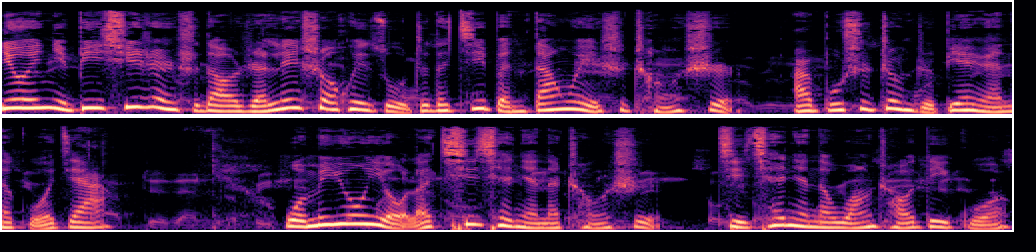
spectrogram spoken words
因为你必须认识到，人类社会组织的基本单位是城市，而不是政治边缘的国家。我们拥有了七千年的城市，几千年的王朝帝国，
